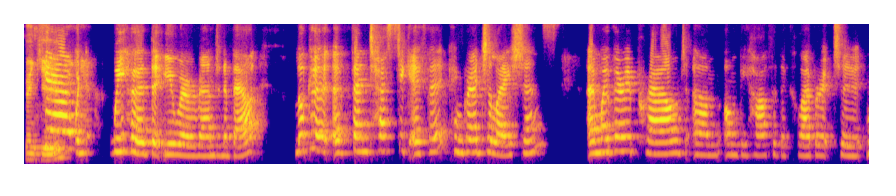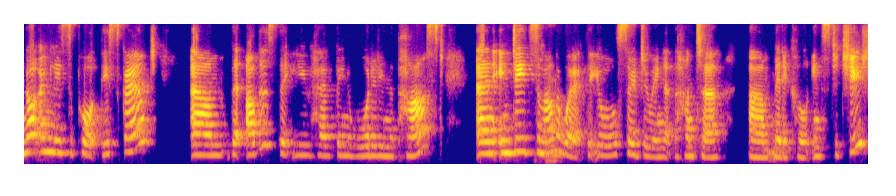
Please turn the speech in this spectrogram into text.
Thank you. Yeah, we heard that you were around and about. Look, a, a fantastic effort. Congratulations. And we're very proud um, on behalf of the Collaborate to not only support this grant, um, but others that you have been awarded in the past, and indeed some other work that you're also doing at the Hunter um, Medical Institute.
